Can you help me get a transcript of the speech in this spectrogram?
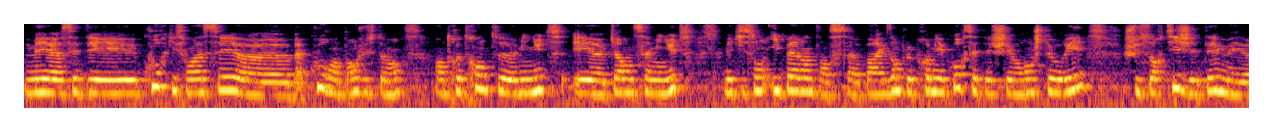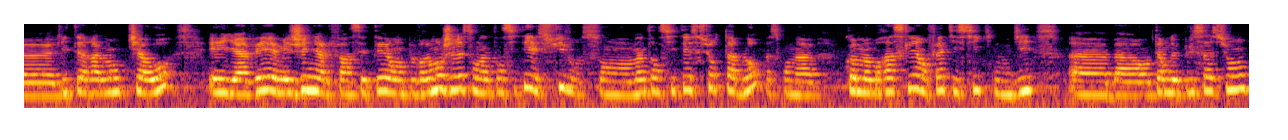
mais euh, c'est des cours qui sont assez euh, bah, courts en temps justement, entre 30 minutes et 45 euh, minutes, mais qui sont hyper intenses. par exemple, le premier cours c'était chez Orange Theory. Je suis sortie, j'étais mais littéralement KO et il y avait mais génial. Enfin c'était, on peut vraiment gérer son intensité et suivre son intensité sur tableau parce qu'on a comme un bracelet en fait ici qui nous dit bah, en termes de pulsation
